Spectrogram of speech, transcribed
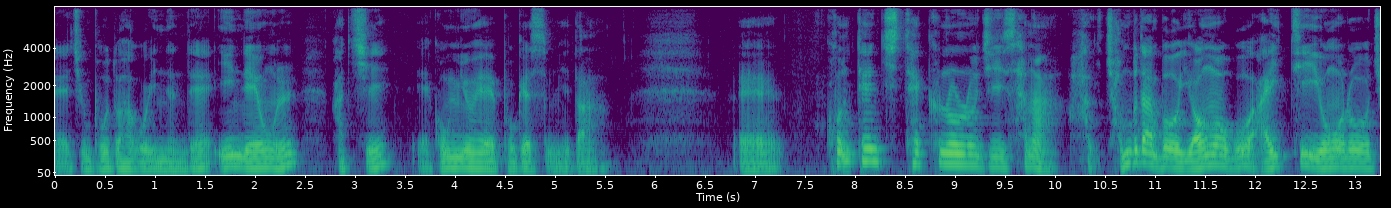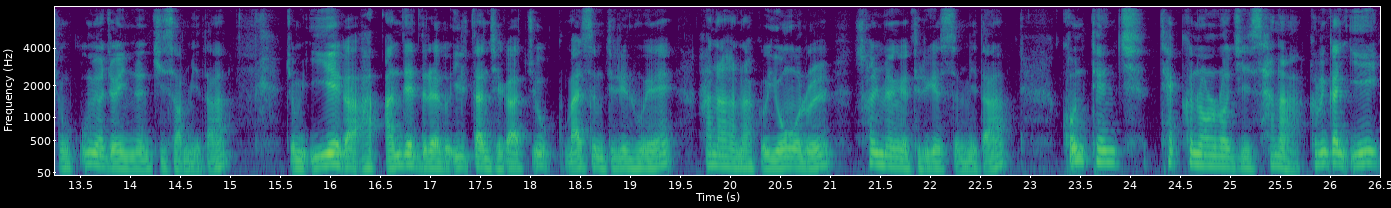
에, 지금 보도하고 있는데 이 내용을 같이 에, 공유해 보겠습니다. 에, 콘텐츠 테크놀로지 산하 하, 전부 다 뭐 영어고 IT 용어로 지금 꾸며져 있는 기사입니다. 좀 이해가 아- 안 되더라도 일단 제가 쭉 말씀드린 후에 하나하나 그 용어를 설명해 드리겠습니다. 콘텐츠 테크놀로지 산하 그러니까 이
